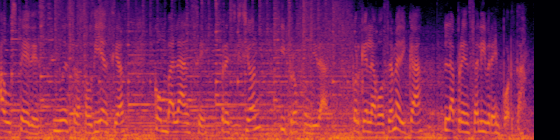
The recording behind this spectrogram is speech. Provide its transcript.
a ustedes, nuestras audiencias, con balance, precisión y profundidad, porque en La Voz de América la prensa libre importa.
